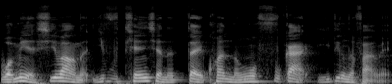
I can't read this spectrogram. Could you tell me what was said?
我们也希望呢，一副天线的带宽能够覆盖一定的范围，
